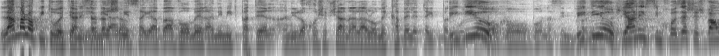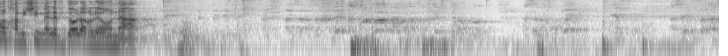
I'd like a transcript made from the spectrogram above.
למה לא פיטרו את יאניס עד אם עכשיו? יאניס היה בא ואומר, אני מתפטר, אני לא חושב שההנהלה לא מקבלת את ההתפטרות. בדיוק, בוא- בוא- בוא נשים בדיוק. יאניס עם חוזה של 750 אלף דולר לעונה, אז, אז אחרי, אז אחרי, העונה- אז אחרי שתי עונות, אז אנחנו רואים, יפה. אז אם, אז,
